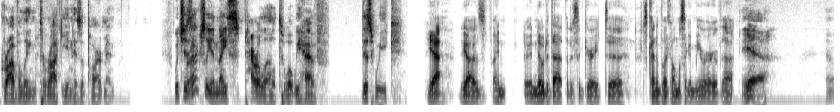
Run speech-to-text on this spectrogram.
groveling to Rocky in his apartment, which is Right. actually a nice parallel to what we have this week. Yeah, yeah. I, was, I, I noted that that it's a great, uh, It's kind of like almost like a mirror of that. Yeah. Yeah.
